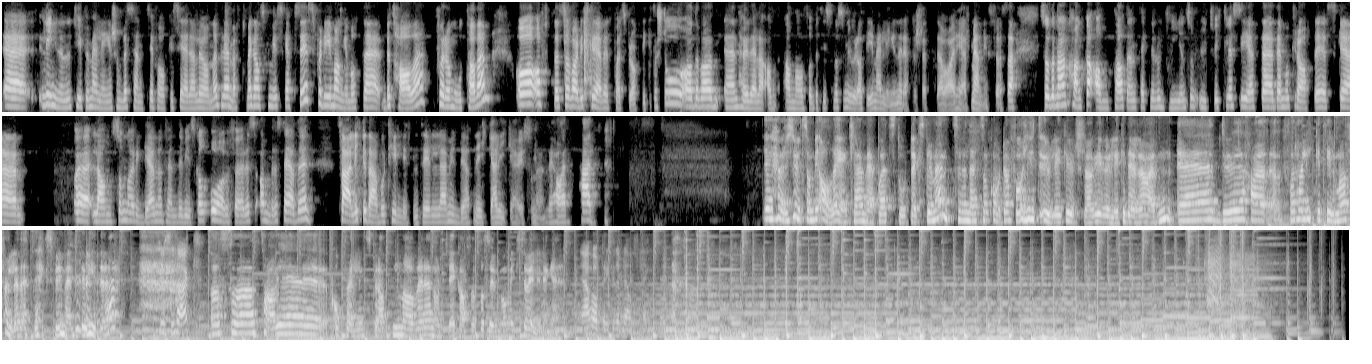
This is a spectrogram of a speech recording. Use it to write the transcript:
Eh, lignende type meldinger som ble sendt til folk i Sierra Leone, ble møtt med ganske mye skepsis, fordi mange måtte betale for å motta dem. Og ofte så var de skrevet på et språk de ikke forsto, og det var en høy del av analfabetisme som gjorde at de meldingene rett og slett var helt meningsløse. Så det, man kan ikke anta at den teknologien som utvikles i et uh, demokratisk eh, land som Norge, nødvendigvis skal overføres andre steder. Særlig ikke der hvor tilliten til myndighetene ikke er like høy som den vi har her. Det høres ut som vi alle egentlig er med på et stort eksperiment, men et som kommer til å få litt ulike utslag i ulike deler av verden. Eh, du får ha lykke til med å følge dette eksperimentet videre. Tusen takk. Og så tar vi oppfølgingspraten over en ordentlig kaffe på Zoom om ikke så veldig lenge. Jeg håper ikke det blir altfor lenge.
